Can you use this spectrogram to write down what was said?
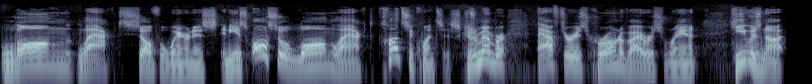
long lacked self awareness and he has also long lacked consequences. Because remember, after his coronavirus rant, he was not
